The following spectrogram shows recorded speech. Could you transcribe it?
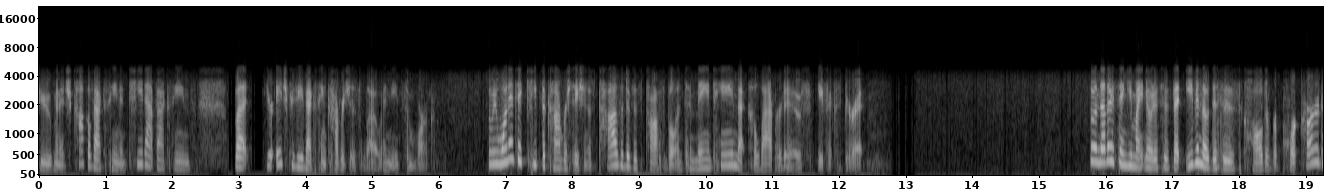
to meningococcal vaccine and Tdap vaccines, but your HPV vaccine coverage is low and needs some work. So we wanted to keep the conversation as positive as possible and to maintain that collaborative AFIX spirit. So another thing you might notice is that even though this is called a report card,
